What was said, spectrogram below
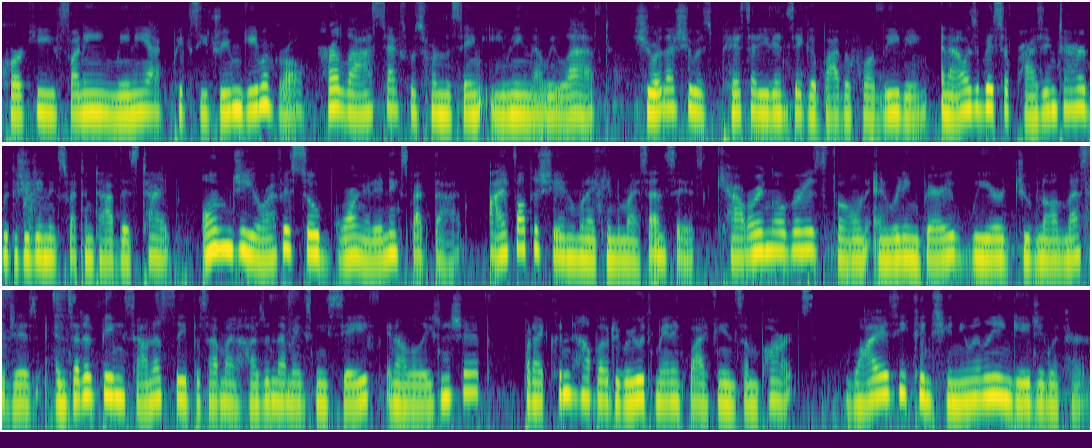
quirky, funny, maniac, pixie dream gamer girl. Her last text was from the same evening that we left. She wrote that she was pissed that he didn't say goodbye before leaving, and I was a bit surprising to her because she didn't expect him to have this type. OMG, your wife is so boring, I didn't expect that. I felt ashamed when I came to my senses, cowering over his phone and reading very weird juvenile messages instead of being sound asleep beside my husband that makes me safe in our relationship, but I couldn't help but agree with Manic Wifey in some parts. Why is he continually engaging with her?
